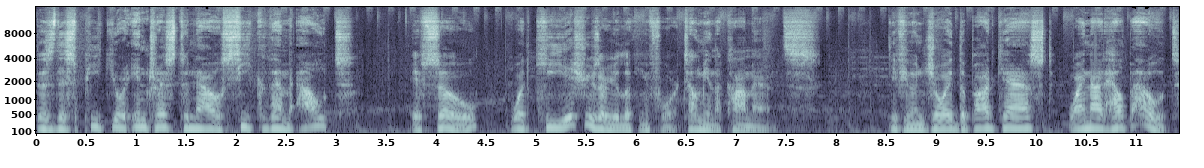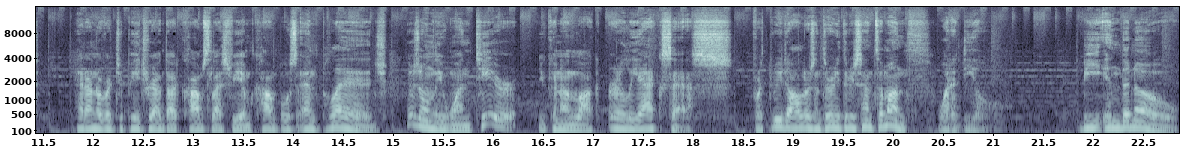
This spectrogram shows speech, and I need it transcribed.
Does this pique your interest to now seek them out? If so, what key issues are you looking for? Tell me in the comments. If you enjoyed the podcast, why not help out? Head on over to patreon.com slash vmcampos and pledge. There's only one tier. You can unlock early access for $3.33 a month. What a deal. Be in the know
